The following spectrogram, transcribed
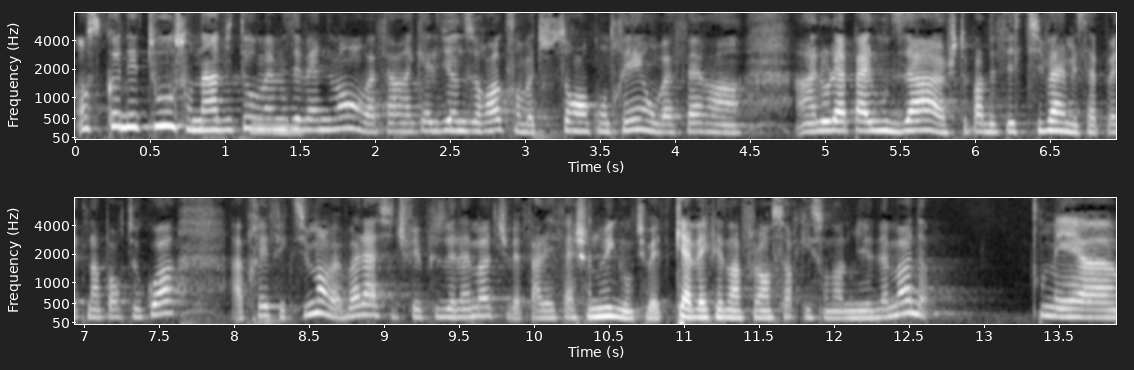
on se connaît tous, on est invités aux mêmes mm. événements, on va faire un Calvi on the Rocks, on va tous se rencontrer, on va faire un, un Lollapalooza, je te parle de festival, mais ça peut être n'importe quoi. Après, effectivement, bah voilà, si tu fais plus de la mode, tu vas faire les Fashion Week, donc tu vas être qu'avec les influenceurs qui sont dans le milieu de la mode. Mais euh,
